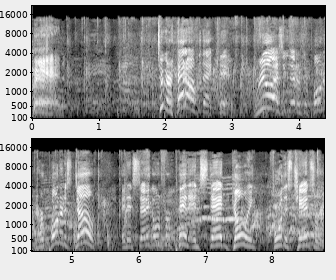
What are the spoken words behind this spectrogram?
man! Took her head off of that kick, realizing that her opponent, her opponent is down, and instead of going for a pin, instead going for this chancery.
